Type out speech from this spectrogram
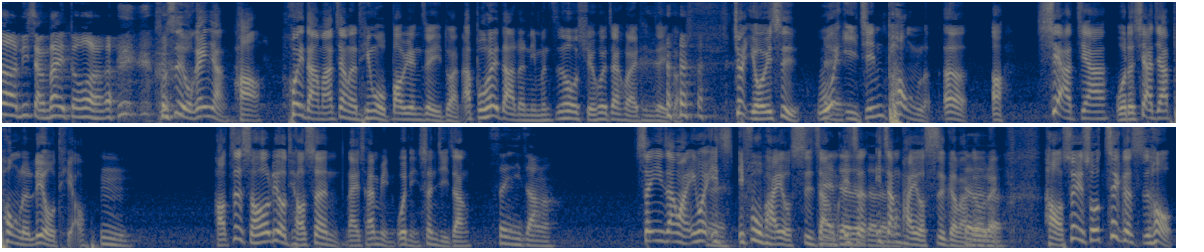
你想太多了。不是，我跟你讲，好会打麻将的听我抱怨这一段啊，不会打的你们之后学会再回来听这一段。就有一次我已经碰了，呃啊下家我的下家碰了六条，嗯，好，这时候六条剩奶产品？问你剩几张？剩一张啊，剩一张嘛，因为一一副牌有四张，一张一张牌有四个嘛，对对不对？好，所以说这个时候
